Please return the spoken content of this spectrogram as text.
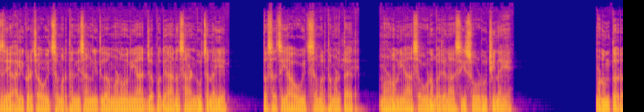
जे अलीकडच्या ओळीत समर्थांनी सांगितलं म्हणून या जपध्यान सांडूचं नये. तसंच या ओळीत समर्थ म्हणतायत म्हणून या सगुण भजनासी सोडूची नये. म्हणून तर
